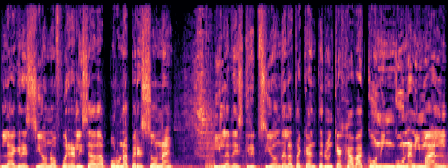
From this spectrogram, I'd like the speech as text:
la agresión no fue realizada por una persona y la descripción del atacante no encajaba con ningún animal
